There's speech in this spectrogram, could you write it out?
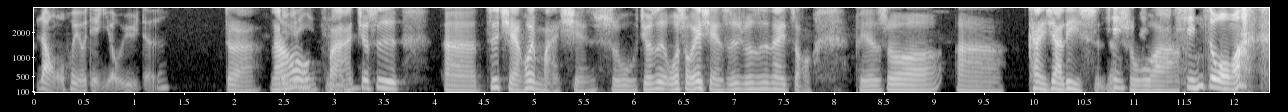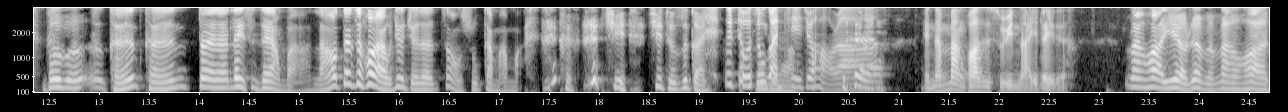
让我会有点犹豫的。对啊，然后反而就是呃，之前会买闲书，就是我所谓闲书就是那种，比如说啊。看一下历史的书啊，星座吗？不不，可能可能对类似这样吧。然后，但是后来我就觉得这种书干嘛买？去去图书馆，去图书馆 借就好了。对啊。哎，那漫画是属于哪一类的？漫画也有热门漫画，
